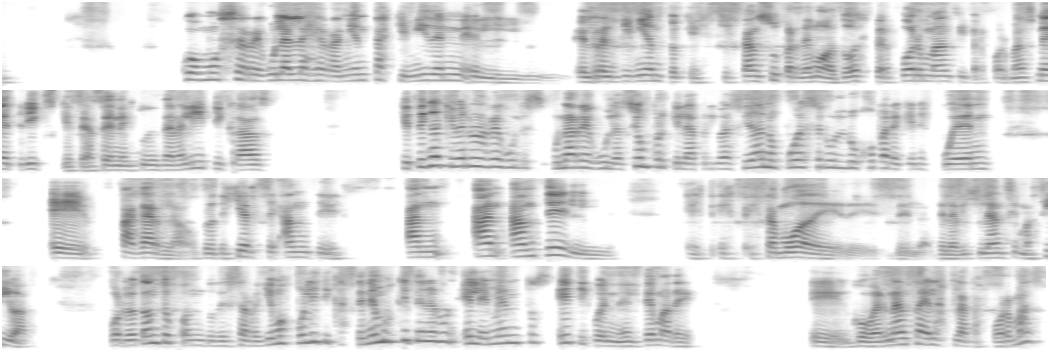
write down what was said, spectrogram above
cómo se regulan las herramientas que miden el, el rendimiento, que, que están súper de moda, todo es performance y performance metrics, que se hacen estudios de analíticas, que tenga que ver una, regulación, una regulación porque la privacidad no puede ser un lujo para quienes pueden eh, pagarla o protegerse antes, an, an, ante el, este, esta moda de, de, de, la, de, la, vigilancia masiva. Por lo tanto, cuando desarrollemos políticas, tenemos que tener un elementos éticos en el tema de eh, gobernanza de las plataformas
